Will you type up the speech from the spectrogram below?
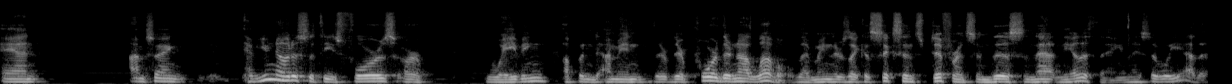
and i'm saying have you noticed that these floors are waving up and I mean they're they're poor, they're not level. I mean there's like a six inch difference in this and that and the other thing. And they said, well, yeah, the,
